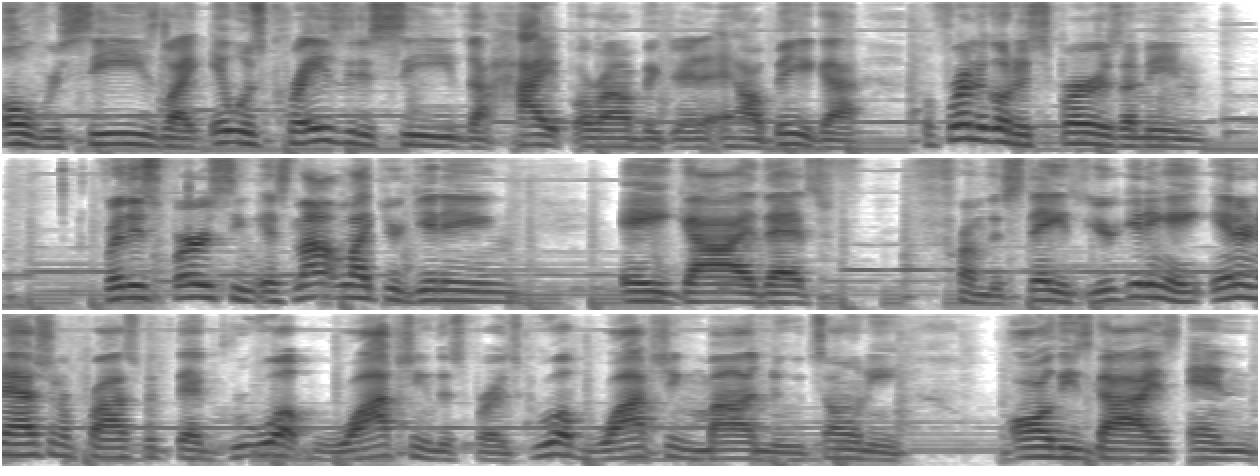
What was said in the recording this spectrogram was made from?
overseas. Like it was crazy to see the hype around Victor and how big it got. But for him to go to Spurs, I mean, for this Spurs team, it's not like you're getting a guy that's from the states. You're getting an international prospect that grew up watching the Spurs, grew up watching Manu, Tony, all these guys, and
